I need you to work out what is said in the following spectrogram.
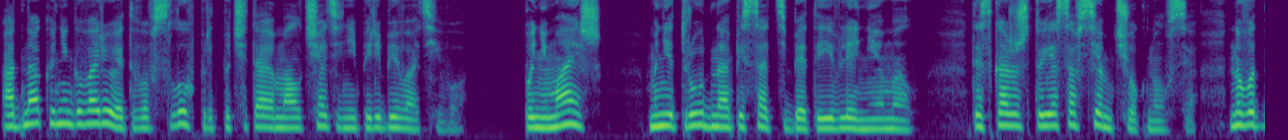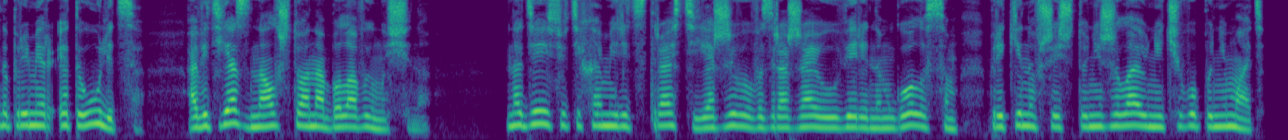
Однако не говорю этого вслух, предпочитая молчать и не перебивать его. Понимаешь, мне трудно описать тебе это явление, Мел. Ты скажешь, что я совсем чокнулся. Но вот, например, эта улица, а ведь я знал, что она была вымощена. Надеясь утихомирить страсти, я живо возражаю уверенным голосом, прикинувшись, что не желаю ничего понимать,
